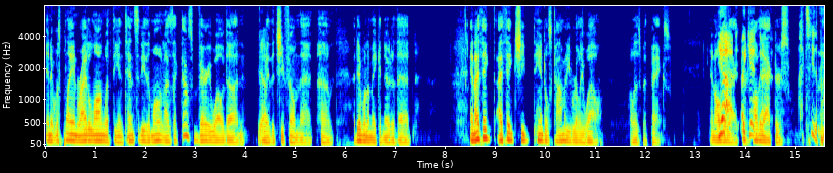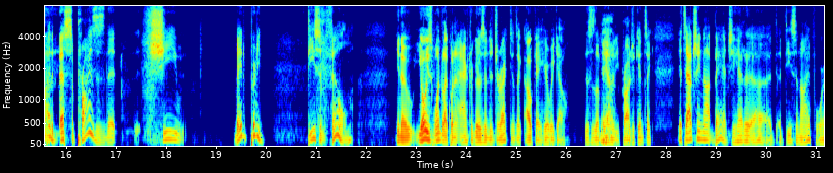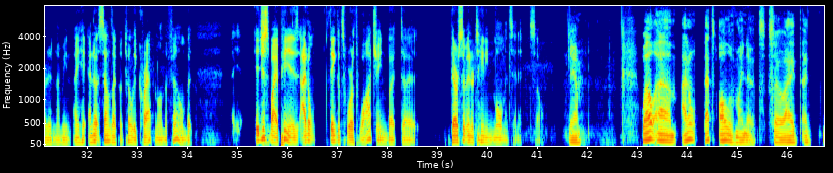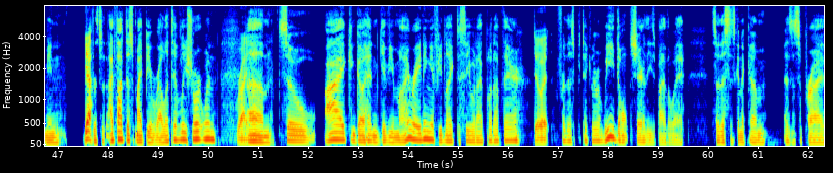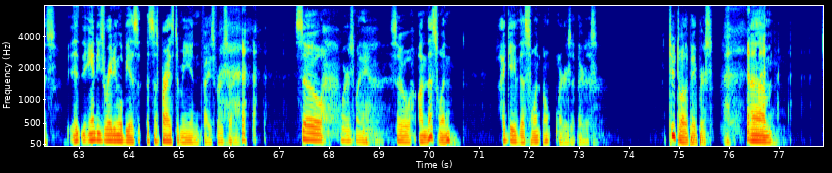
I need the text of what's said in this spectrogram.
and it was playing right along with the intensity of the moment. I was like, that was very well done the Yeah. way that she filmed that. Um, I did want to make a note of that. And I think I think she handles comedy really well, Elizabeth Banks. And all Yeah, the actors, again, all the I- actors. I'd say the, probably the best surprise is that she made a pretty decent film. You know, you always wonder, like when an actor goes into directing, it's like, okay, here we go. This is a Yeah. vanity project, and it's like, it's actually not bad. She had a, a, a decent eye for it, and I mean, I I know it sounds like I'm totally crapping on the film, but it's just my opinion. Is I don't think it's worth watching, but uh, there are some entertaining moments in it. So Yeah. Well, um, I don't. That's all of my notes. So I, I mean, Yeah. This, I thought this might be a relatively short one. right, Um, so I can go ahead and give you my rating if you'd like to see what I put up there do it. for this particular one. We don't share these, by the way, so this is going to come as a surprise. It, Andy's rating will be as a surprise to me, and vice versa. So where's my so on this one, I gave this one oh where is it? There it is. Two toilet papers. Um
